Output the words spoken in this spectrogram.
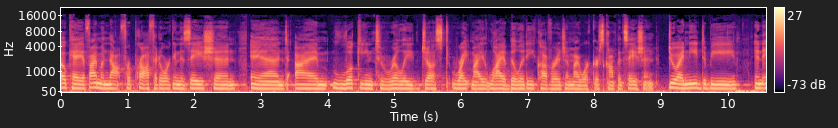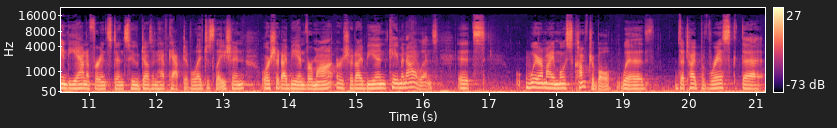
okay, if I'm a not for profit organization and I'm looking to really just write my liability coverage and my workers' compensation, do I need to be in Indiana, for instance, who doesn't have captive legislation, or should I be in Vermont, or should I be in Cayman Islands? It's where am I most comfortable with the type of risk that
